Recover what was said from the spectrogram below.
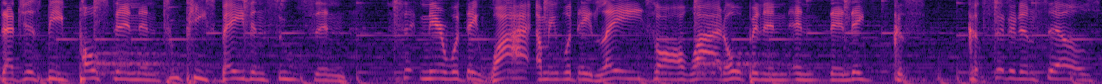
that just be posting in two-piece bathing suits and sitting there with they wide, I mean, with their legs all wide open and and then they cons- consider themselves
